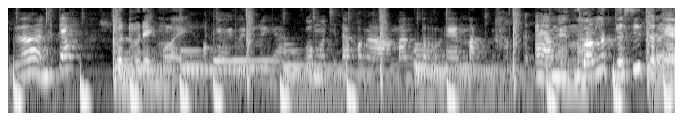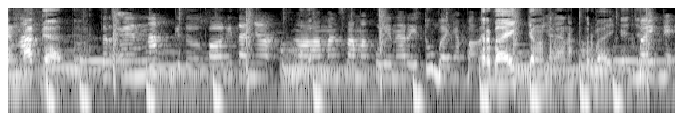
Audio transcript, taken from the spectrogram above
Udah lanjut ya. Lo dulu deh mulai Oke, gue dulu ya. Gue mau cerita pengalaman terenak. Eh, Terenak. banget gak sih terenak terenak? gak tuh Terenak. Kalau ditanya pengalaman selama kuliner itu banyak banget. terbaik jangan Iya. terenak terbaik aja Terbaik deh.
